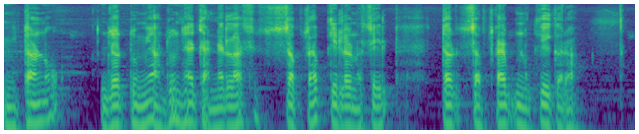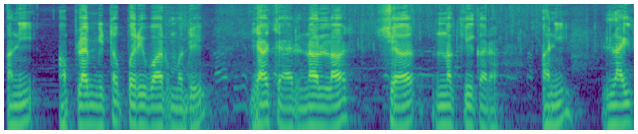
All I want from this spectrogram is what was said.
मित्रांनो जर तुम्ही अजून ह्या चॅनलला सबस्क्राईब केलं नसेल तर सबस्क्राईब नक्की करा. आणि आपल्या मित्रपरिवारमध्ये ह्या चॅनलला शेअर नक्की करा आणि लाईक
